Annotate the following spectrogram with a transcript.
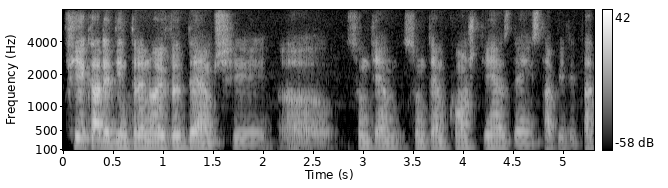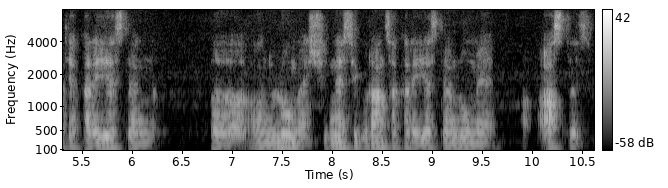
fiecare dintre noi vedem și uh, suntem, suntem conștienți de instabilitatea care este în, uh, în lume și nesiguranța care este în lume astăzi.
